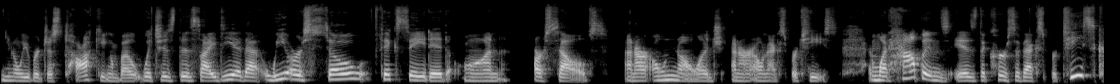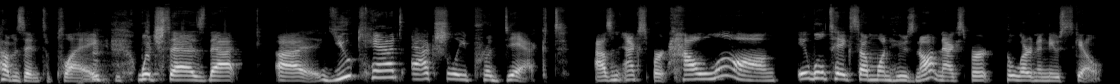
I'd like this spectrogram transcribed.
you know, we were just talking about, which is this idea that we are so fixated on ourselves and our own knowledge and our own expertise. And what happens is the curse of expertise comes into play, which says that uh, you can't actually predict as an expert how long it will take someone who's not an expert to learn a new skill.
